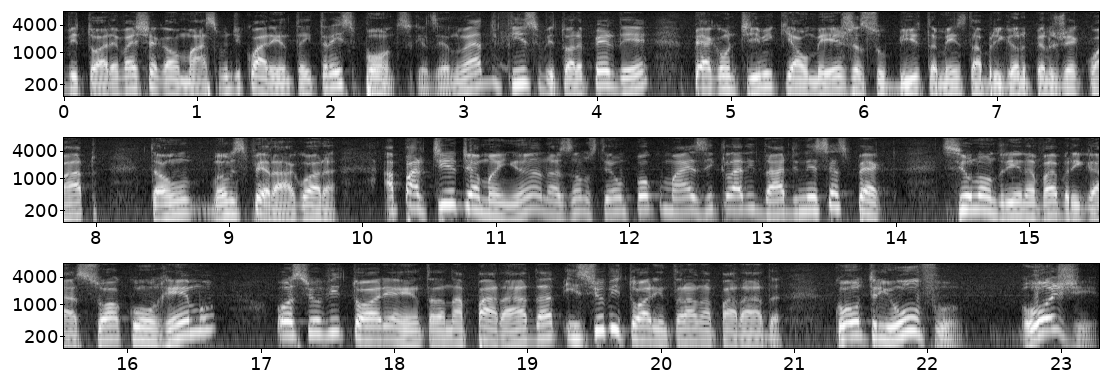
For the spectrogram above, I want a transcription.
o Vitória vai chegar ao máximo de 43 pontos. Quer dizer, não é difícil o Vitória perder. Pega um time que almeja subir, também está brigando pelo G4. Então, vamos esperar. Agora, a partir de amanhã, nós vamos ter um pouco mais de claridade nesse aspecto se o Londrina vai brigar só com o Remo ou se o Vitória entra na parada. E se o Vitória entrar na parada com triunfo hoje,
